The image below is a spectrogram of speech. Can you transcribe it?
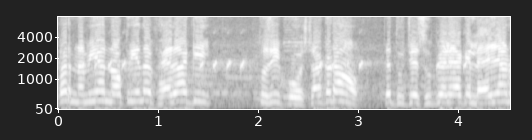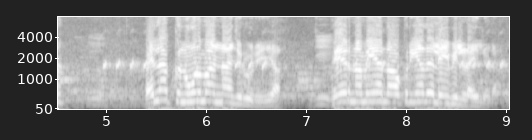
ਪਰ ਨਵੀਆਂ ਨੌਕਰੀਆਂ ਦਾ ਫਾਇਦਾ ਕੀ? ਤੁਸੀਂ ਪੋਸਟਾਂ ਕਢਾਓ ਤੇ ਦੂਜੇ ਸੂਬੇ ਲਿਆ ਕੇ ਲੈ ਜਾਣ। ਪਹਿਲਾਂ ਕਾਨੂੰਨ ਬਣਨਾ ਜ਼ਰੂਰੀ ਆ। ਫਿਰ ਨਵੀਆਂ ਨੌਕਰੀਆਂ ਦੇ ਲਈ ਵੀ ਲੜਾਈ ਲੜਾਂਗੇ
